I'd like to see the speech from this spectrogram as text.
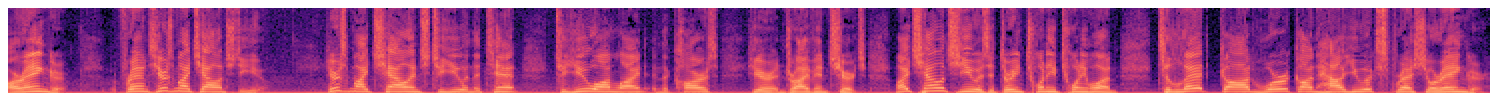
our anger. But, friends, here's my challenge to you. Here's my challenge to you in the tent, to you online, in the cars here in Drive In Church. My challenge to you is that during 2021, to let God work on how you express your anger.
